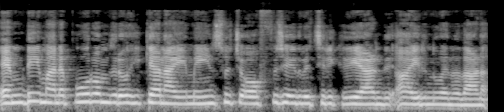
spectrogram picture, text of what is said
എം ഡി മനഃപൂർവം ദ്രോഹിക്കാനായി മെയിൻ സ്വിച്ച് ഓഫ് ചെയ്തു വെച്ചിരിക്കുകയാണ് ആയിരുന്നു എന്നതാണ്.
